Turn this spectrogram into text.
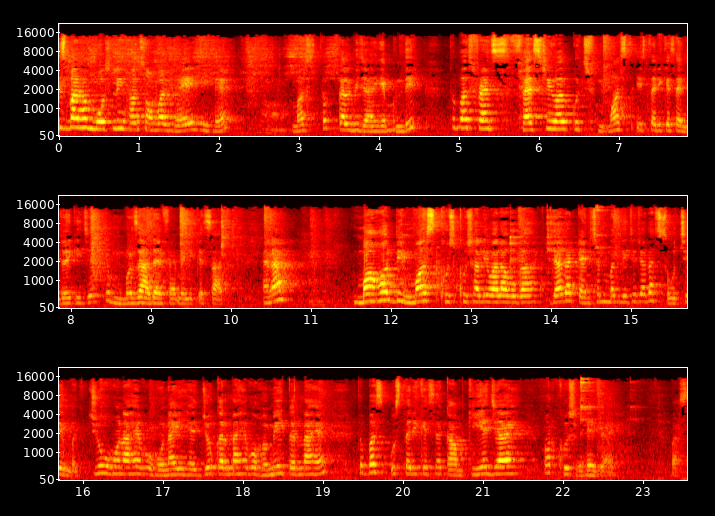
इस बार हम मोस्टली हर सोमवार गए ही है। मस्त तो कल भी जाएँगे मंदिर। तो बस फ्रेंड्स फेस्टिवल कुछ मस्त इस तरीके से एंजॉय कीजिए कि मज़ा आ जाए फैमिली के साथ है ना? माहौल भी मस्त खुश खुशहाली वाला होगा। ज़्यादा टेंशन मत लीजिए ज़्यादा सोचे मत। जो होना है वो होना ही है। जो करना है वो हमें ही करना है। तो बस उस तरीके से काम किए जाए और खुश रह जाए। बस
